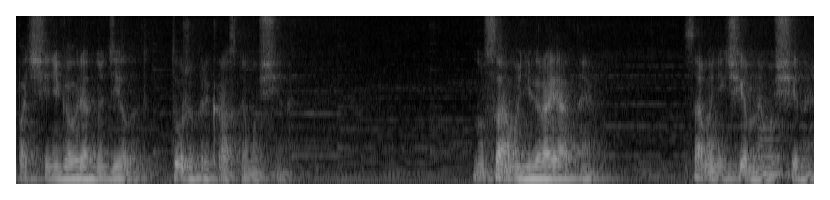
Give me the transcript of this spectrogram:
почти не говорят, но делают, тоже прекрасные мужчины. Но самые невероятные, самые никчемные мужчины,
